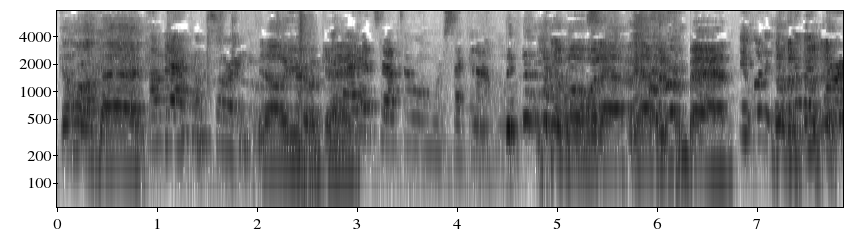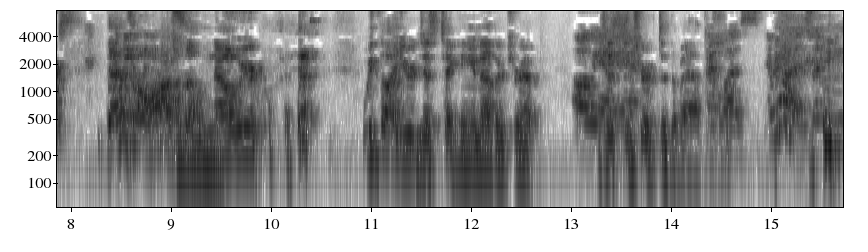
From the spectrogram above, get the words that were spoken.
Come on back. I'm back. I'm sorry. No, you're If I okay. had sat there one more second, I don't know. What what would happen? That would have been bad. it would have been worse. That's awesome. No, you're. we thought you were just taking another trip, Oh yeah, just yeah. a trip to the bathroom. I was. It was. I mean,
